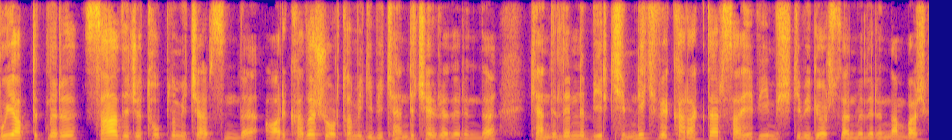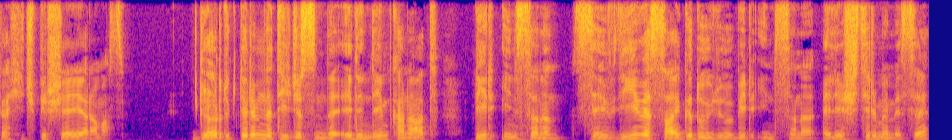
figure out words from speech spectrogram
Bu yaptıkları sadece toplum içerisinde arkadaş ortamı gibi kendi çevrelerinde kendilerini bir kimlik ve karakter sahibiymiş gibi göstermelerinden başka hiçbir şeye yaramaz. Gördüklerim neticesinde edindiğim kanaat bir insanın sevdiği ve saygı duyduğu bir insanı eleştirmemesi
